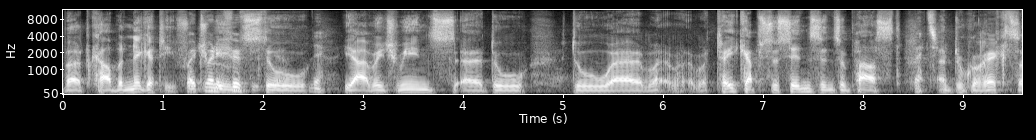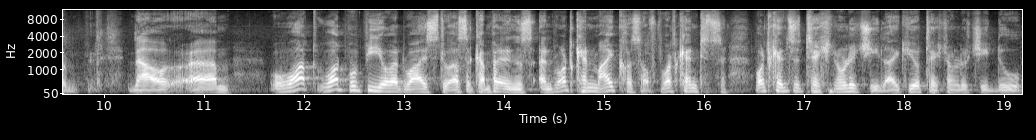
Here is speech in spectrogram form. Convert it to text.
but carbon negative, by which means to yeah. yeah which means uh, to to uh, take up the sins in the past That's and to correct them. Now, um, what what would be your advice to other companies, and what can Microsoft, what can what can the technology like your technology do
